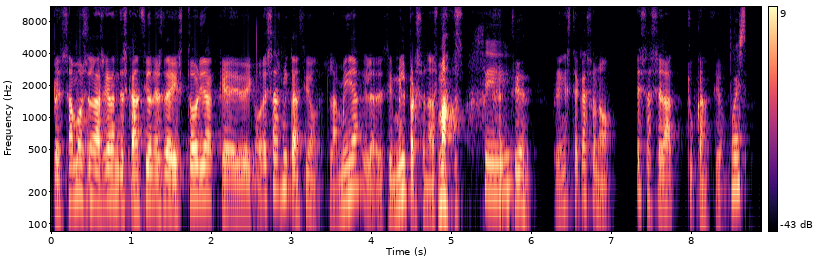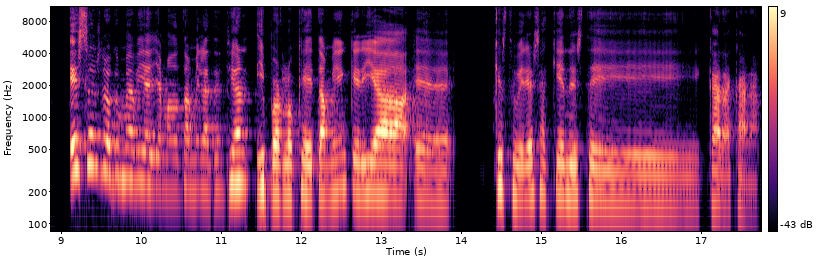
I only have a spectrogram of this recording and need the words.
pensamos en las grandes canciones de la historia que digo, esa es mi canción, es la mía y la de 100.000 personas más. Sí. ¿Entiendes? Pero en este caso no, esa será tu canción. Pues eso es lo que me había llamado también la atención y por lo que también quería eh, que estuvierais aquí en este cara a cara.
